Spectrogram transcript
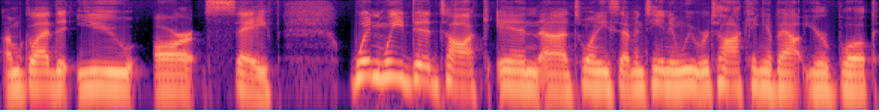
I'm glad that you are safe. When we did talk in uh, 2017 and we were talking about your book,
